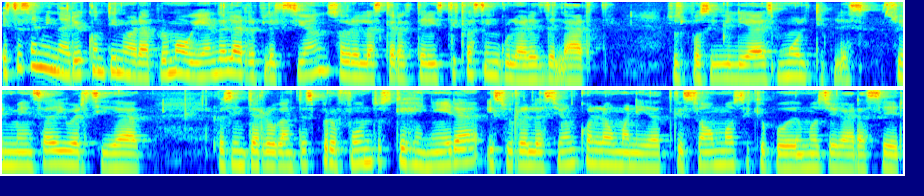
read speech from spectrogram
Este seminario continuará promoviendo la reflexión sobre las características singulares del arte, sus posibilidades múltiples, su inmensa diversidad, los interrogantes profundos que genera y su relación con la humanidad que somos y que podemos llegar a ser.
